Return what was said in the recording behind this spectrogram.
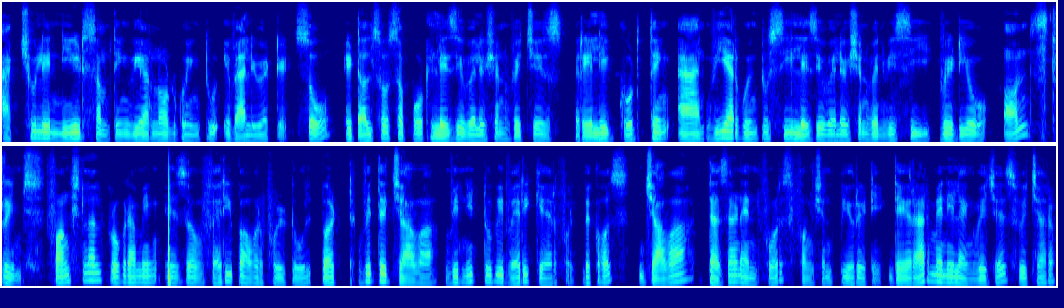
actually need something we are not going to evaluate it. So it also support lazy evaluation which is really good thing. And we are going to see lazy evaluation when we see video on streams. Functional programming is a very powerful tool but with the java we need to be very careful because java doesn't enforce function purity. There are many languages which are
